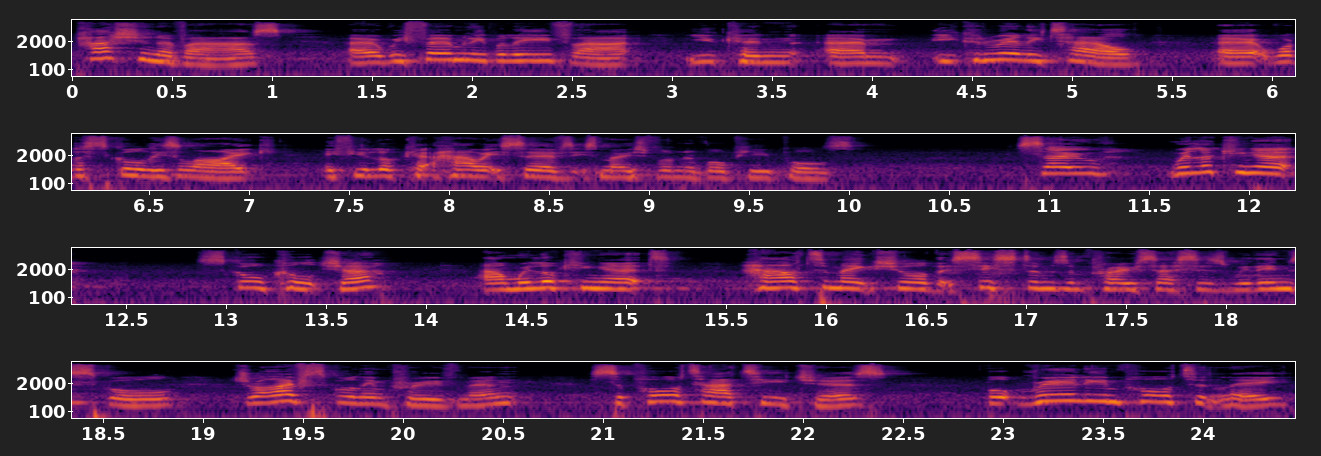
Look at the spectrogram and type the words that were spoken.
passion of ours. Uh, we firmly believe that you can, um, you can really tell uh, what a school is like if you look at how it serves its most vulnerable pupils. So, we're looking at school culture and we're looking at how to make sure that systems and processes within school drive school improvement, support our teachers, but really importantly,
